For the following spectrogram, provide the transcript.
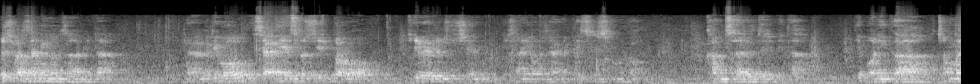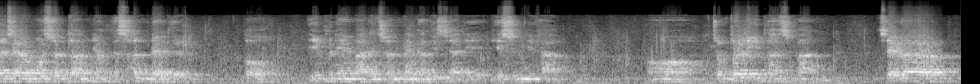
여시 박사님 감사합니다. 자, 그리고 이 자리에 설 수 있도록 기회를 주신 이상희 원장님께 진심으로 감사를 드립니다. 보니까 정말 제가 모셨던 역대 선배들 또 이분의 많은 전문가들 이 자리에 계십니다. 어, 좀 떨리기도 하지만 제가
